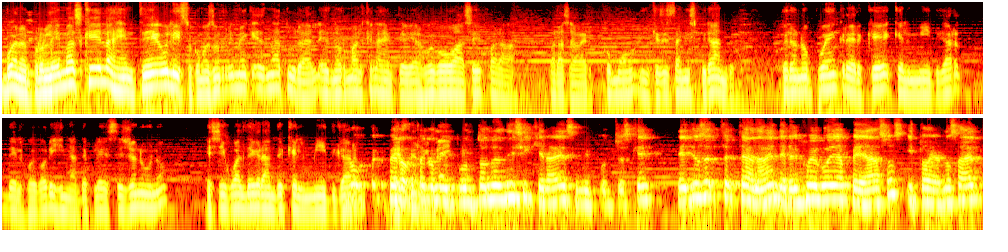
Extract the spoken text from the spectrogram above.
Bueno, el problema es que la gente, o listo, como es un remake, es natural, es normal que la gente vea el juego base para, para saber cómo, en qué se están inspirando. Pero no pueden creer que, que el Midgard del juego original de PlayStation 1 es igual de grande que el Midgard. pero, pero mi punto no es ni siquiera ese, mi punto es que ellos te, van a vender el juego de a pedazos y todavía no saben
